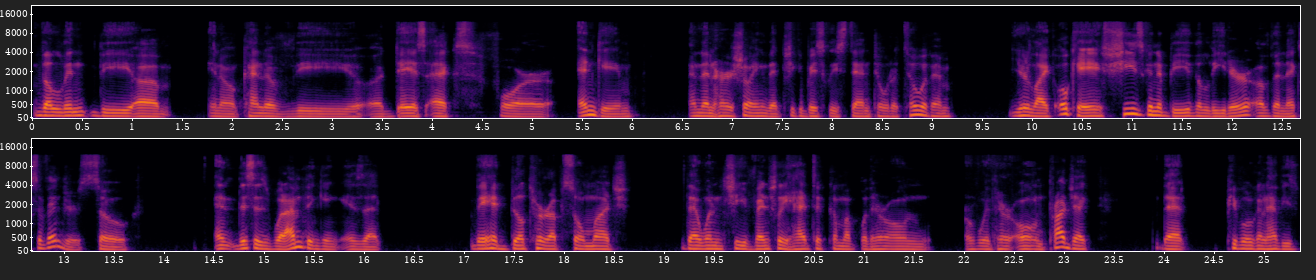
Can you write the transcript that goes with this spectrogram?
the lin the um you know kind of the uh, Deus Ex for Endgame, and then her showing that she could basically stand toe to toe with him. You're like, okay, she's gonna be the leader of the next Avengers. So, and this is what I'm thinking is that they had built her up so much that when she eventually had to come up with her own or with her own project, that people were going to have these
